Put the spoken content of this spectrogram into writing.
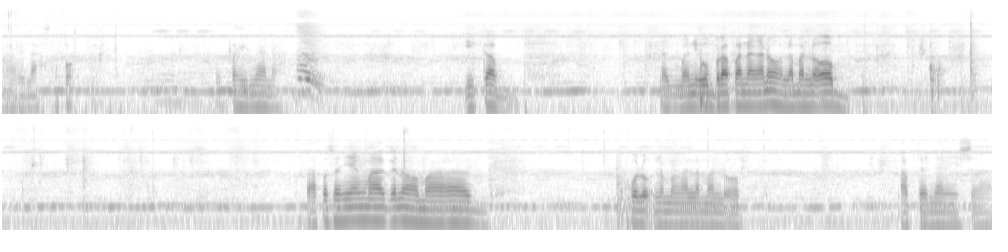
Ah, relax na po. Magpahinga na. Ikab. Nagmaniobra pa ng ano, laman loob. Tapos na niyang mag ano, mag kulo ng mga laman loob. After na is uh,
